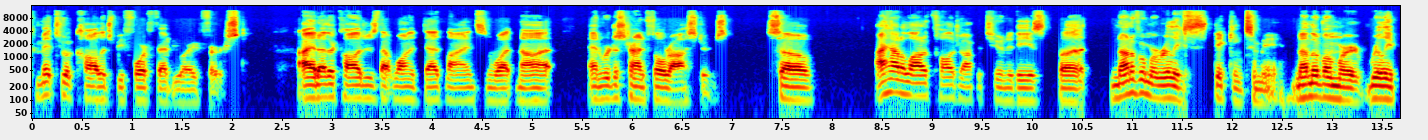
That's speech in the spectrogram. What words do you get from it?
commit to a college before February 1st. I had other colleges that wanted deadlines and whatnot, and we're just trying to fill rosters. So I had a lot of college opportunities, but none of them were really sticking to me. None of them were really.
